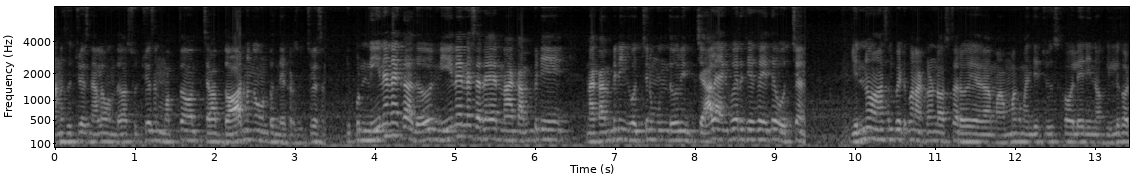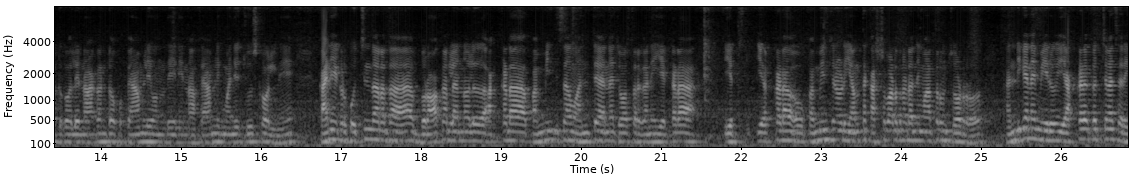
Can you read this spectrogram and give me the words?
అన్న సిచ్యువేషన్ ఎలా ఉందో. ఆ సిచ్యువేషన్ మొత్తం చాలా దారుణంగా ఉంటుంది ఇక్కడ సిచ్యువేషన్. ఇప్పుడు నేనైనా కాదు నేనైనా సరే నా కంపెనీ నా కంపెనీకి వచ్చిన ముందు నేను చాలా ఎంక్వైరీ చేసి అయితే వచ్చాను. ఎన్నో ఆశలు పెట్టుకొని అక్కడ నుండి వస్తారు. మా అమ్మకి మంచిగా చూసుకోవాలి నేను ఒక ఇల్లు కట్టుకోవాలి నాకంటూ ఒక ఫ్యామిలీ ఉంది నేను నా ఫ్యామిలీకి మంచిగా చూసుకోవాలని. కానీ ఇక్కడికి వచ్చిన తర్వాత బ్రోకర్లు అన్నోళ్ళు అక్కడ పంపించాం అంతే అనే చూస్తారు. కానీ ఎక్కడ ఎక్కడ పంపించినోడు ఎంత కష్టపడుతున్నాడు అని మాత్రం చూడరు. అందుకనే మీరు ఎక్కడికి వచ్చినా సరే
